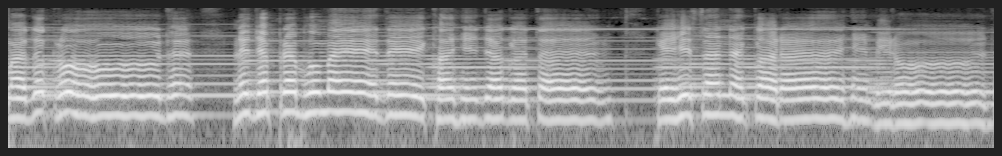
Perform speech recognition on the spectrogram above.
मद क्रोध निज प्रभु मैं देख जगत के सन कर विरोध।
